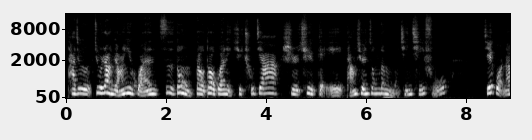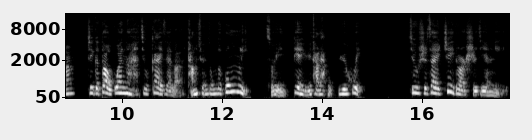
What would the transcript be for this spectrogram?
他就就让杨玉环自动到道观里去出家，是去给唐玄宗的母亲祈福。结果呢，这个道观呢就盖在了唐玄宗的宫里，所以便于他俩约会。就是在这段时间里。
